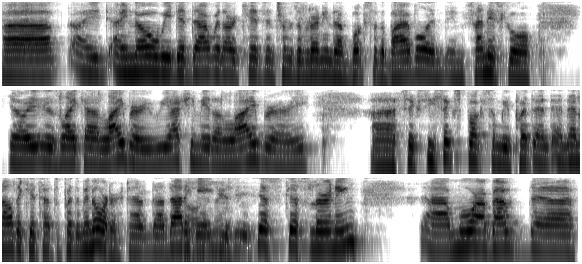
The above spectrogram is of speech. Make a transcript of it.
Uh, I I know we did that with our kids in terms of learning the books of the Bible in, in Sunday school. You know, it was like a library. We actually made a library, uh, 66 books, and we put, and, and then all the kids had to put them in order. Now, now that again is, is just, just learning, uh, more about the,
